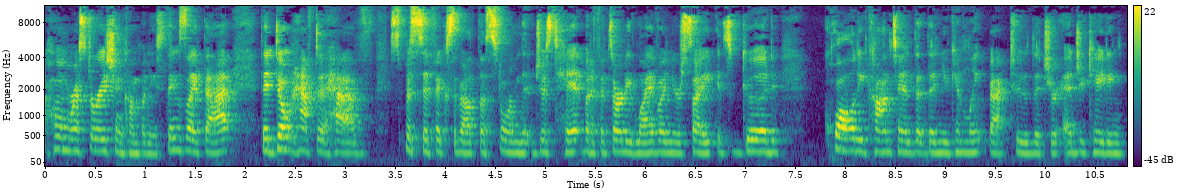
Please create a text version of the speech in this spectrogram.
home restoration companies, things like that, that don't have to have specifics about the storm that just hit, but if it's already live on your site, it's good quality content that then you can link back to that you're educating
